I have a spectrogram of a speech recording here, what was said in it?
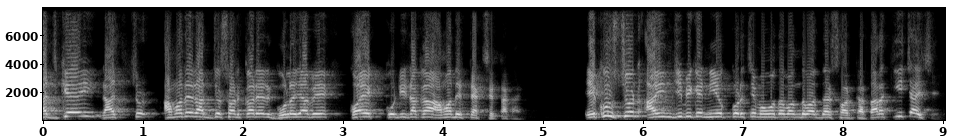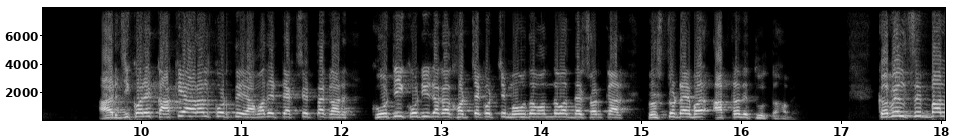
আজকেই রাজ্য, আমাদের রাজ্য সরকারের গলে যাবে কয়েক কোটি টাকা আমাদের ট্যাক্সের টাকায়। একুশ জন আইনজীবীকে নিয়োগ করেছে মমতা বন্দ্যোপাধ্যায় সরকার। তারা কি চাইছে? আর জি করে কাকে আড়াল করতে আমাদের ট্যাক্সের টাকার কোটি কোটি টাকা খরচা করছে মমতা বন্দ্যোপাধ্যায় সরকার? প্রশ্নটা এবার আপনাদের তুলতে হবে। কপিল সিব্বাল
